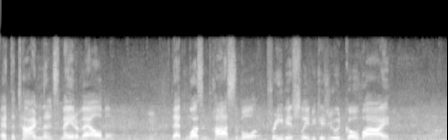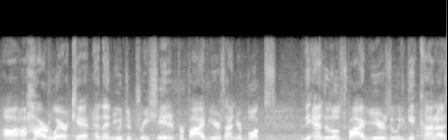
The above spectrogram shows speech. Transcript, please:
at the time that it's made available that wasn't possible previously because you would go buy a hardware kit and then you would depreciate it for five years on your books At the end of those five years, it would get kind of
